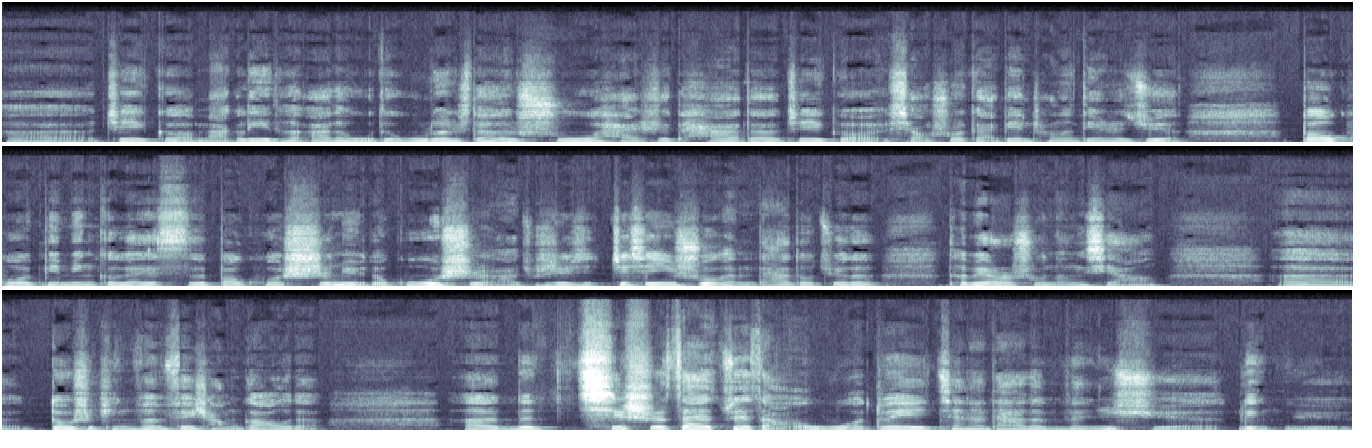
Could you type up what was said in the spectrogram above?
呃，这个玛格丽特·阿特伍德，无论是他的书还是他的这个小说改编成了电视剧，包括《便民格雷斯》，包括《使女的故事》啊，就是这些这些一说，可能大家都觉得特别耳熟能详，呃，都是评分非常高的。呃，那其实，在最早，我对加拿大的文学领域、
